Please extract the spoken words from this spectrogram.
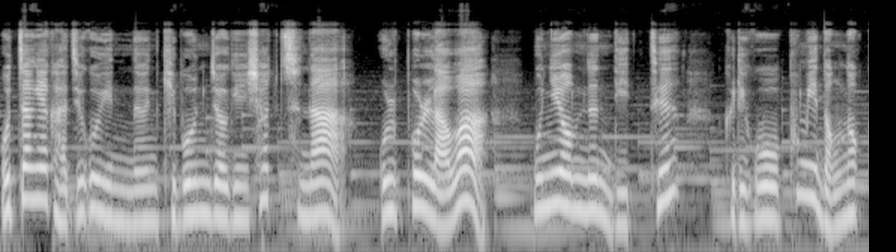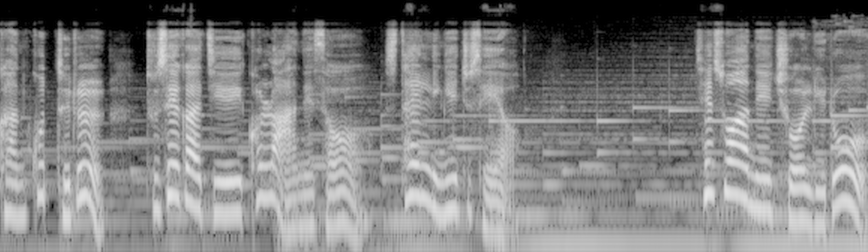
옷장에 가지고 있는 기본적인 셔츠나 울폴라와 무늬 없는 니트, 그리고 품이 넉넉한 코트를 두세 가지의 컬러 안에서 스타일링 해주세요. 최소한의 주얼리로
